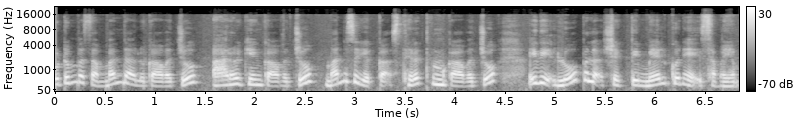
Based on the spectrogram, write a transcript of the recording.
కుటుంబ సంబంధాలు కావచ్చు ఆరోగ్యం కావచ్చు మనసు యొక్క స్థిరత్వం కావచ్చు ఇది లోపల శక్తి మేల్కొనే సమయం.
